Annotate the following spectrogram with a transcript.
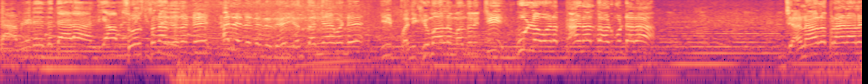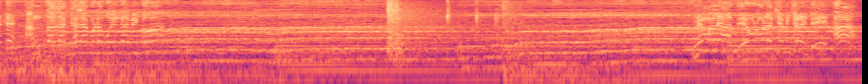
టాబ్లెట్ ఏదో తేడా అందుకే ఆమ్లెట్ చూస్తున్నారు కదండి. అరే రే, రే, రే, రే, ఎంత అన్యాయం అండి? ఈ పనికి మాల మందులు ఇచ్చి ఊళ్ళో వాళ్ళ ప్రాణాలతో ఆడుకుంటారా? జనాల ప్రాణాలంటే అంత లెక్క లేకుండా పోయిందా మీకు? మిమ్మల్ని ఆ దేవుడు కూడా క్షమించడండి. ఆ.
